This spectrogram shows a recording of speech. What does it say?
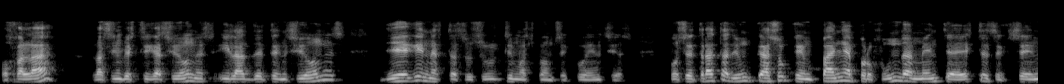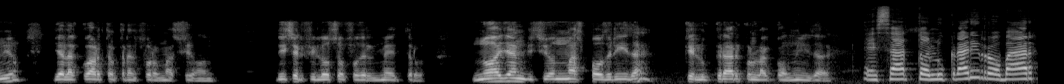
Ojalá las investigaciones y las detenciones lleguen hasta sus últimas consecuencias, pues se trata de un caso que empaña profundamente a este sexenio y a la cuarta transformación. Dice el filósofo del metro, no hay ambición más podrida que lucrar con la comida. Exacto, lucrar y robar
